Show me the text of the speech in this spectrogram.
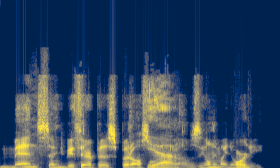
men studying to be a therapist, but also Yeah. I was the only minority.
